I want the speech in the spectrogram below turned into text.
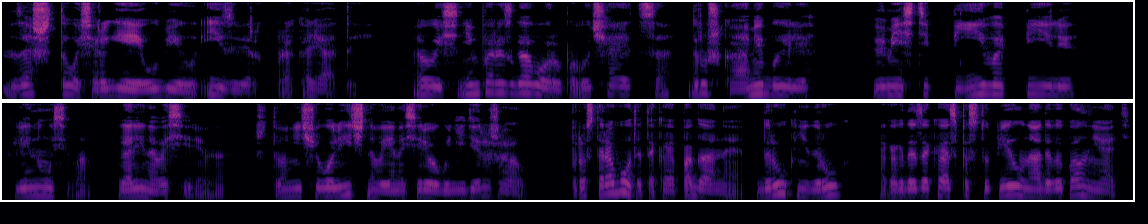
За что Сергея убил изверг проклятый? Вы с ним по разговору, получается, дружками были, вместе пиво пили, Клянусь вам, Галина Васильевна, что ничего личного я на Серегу не держал. Просто работа такая поганая, друг не друг, а когда заказ поступил, надо выполнять.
